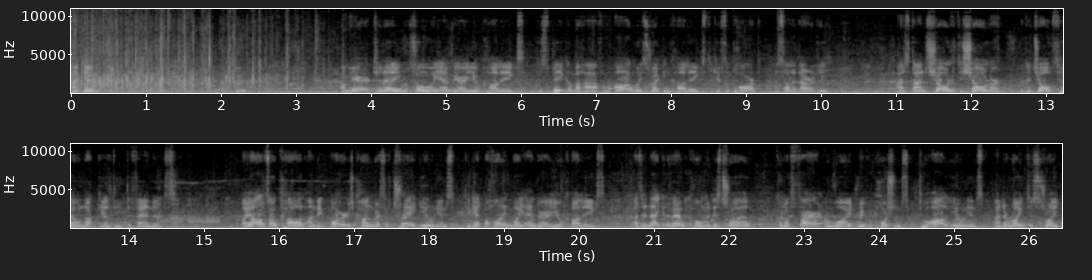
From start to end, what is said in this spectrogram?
Thank you. I'm here today with some of my NBRU colleagues to speak on behalf of all my striking colleagues to give support and solidarity and stand shoulder to shoulder with the Jobstown not guilty defendants. I also call on the Irish Congress of Trade Unions to get behind my NBRU colleagues as a negative outcome in this trial could have far and wide repercussions to all unions and the right to strike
